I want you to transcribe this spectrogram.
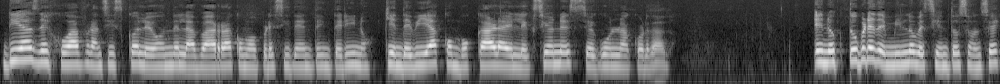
Díaz dejó a Francisco León de la Barra como presidente interino, quien debía convocar a elecciones según lo acordado. En octubre de 1911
